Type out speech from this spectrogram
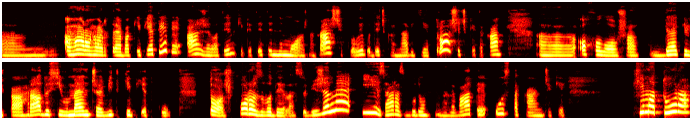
Ем, Агар-агар треба кип'ятити, а желатин кип'ятити не можна. Краще, коли водичка навіть є трошечки така е, охоловша, декілька градусів менше від кип'ятку. Тож, порозводила собі желе і зараз буду наливати у стаканчики. Хіматура,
